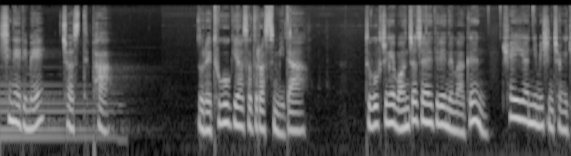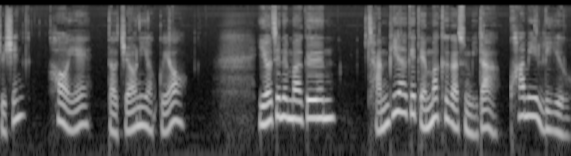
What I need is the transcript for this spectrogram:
신혜림의 Just Pa 노래 두 곡이어서 들었습니다. 두 곡 중에 먼저 전해드린 음악은 최희연님이 신청해 주신 허의 The Journey였고요. 이어진 음악은 잠비아계 덴마크 가수입니다. 콰미 리유.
